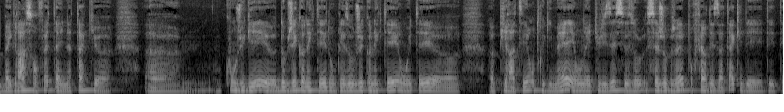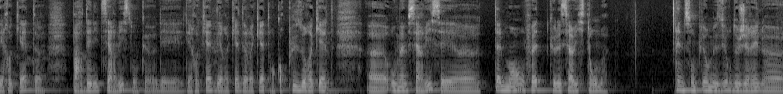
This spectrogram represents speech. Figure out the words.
Bah, grâce en fait à une attaque conjuguée d'objets connectés. Donc les objets connectés ont été piratés entre guillemets et on a utilisé ces, objets pour faire des attaques et des, requêtes par délit de service. Donc des, requêtes, des requêtes, des requêtes, encore plus de requêtes euh, au même service et euh, tellement en fait que les services tombent et ne sont plus en mesure de gérer le,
